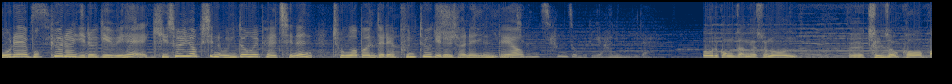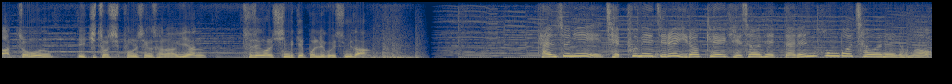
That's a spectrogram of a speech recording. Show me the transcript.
올해 목표를 이루기 위해 기술혁신 운동을 펼치는 종업원들의 분투기를 전했는데요. 우리 공장에서는 예, 질 좋고 맛 좋은 이 기초식품을 생산하기 위한 투쟁을 힘있게 벌리고 있습니다. 단순히 제품의 질을 이렇게 개선했다는 홍보 차원을 넘어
